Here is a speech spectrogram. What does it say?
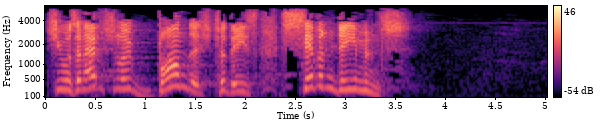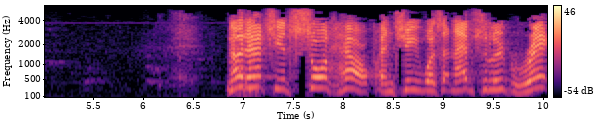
She was in absolute bondage to these seven demons. No doubt she had sought help and she was an absolute wreck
